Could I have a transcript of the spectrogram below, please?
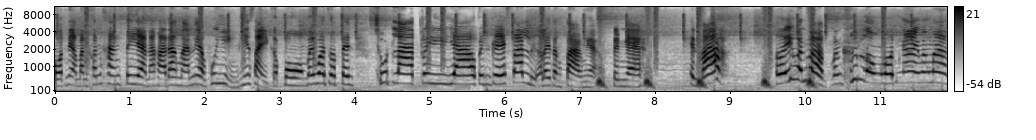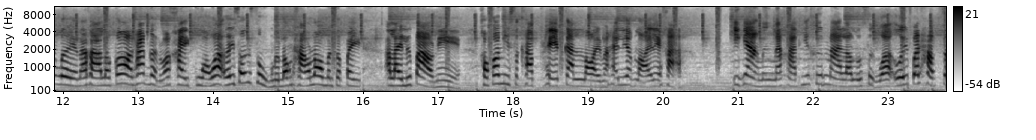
รถเนี่ยมันค่อนข้างเตี้ยนะคะ ดังนั้นเนี่ยผู้หญิงที่ใส่กระโปรง ไม่ว่าจะเป็นชุดราตรียาวเป็นเดรสสั้นหรืออะไรต่างๆ เนี่ยเป็นไงเห็นปะเฮ้ยมันแบบมันขึ้นลงรถง่ายมาก ๆเลยนะคะ แล้วก็ถ้าเกิดว่าใครกลัวว่าเอ้ยส้นสูงหรือรองเท้าเรามันจะไปอะไรหรือเปล่านี่เขาก็มีสครับเพรสกันรอยมาให้เรียบร้อยเลยค่ะ อีกอย่างหนึ่งนะคะที่ขึ้นมาเรารู้สึกว่าเอ้ยประทับใจ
